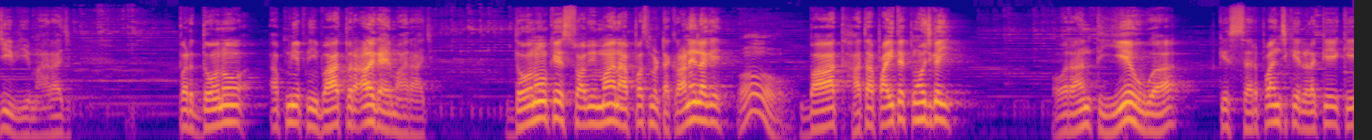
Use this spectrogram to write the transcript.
जी जी महाराज पर दोनों अपनी अपनी बात पर अड़ गए महाराज। दोनों के स्वाभिमान आपस में टकराने लगे। बात हाथापाई तक पहुँच गई। और अंत ये हुआ कि सरपंच के लड़के के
